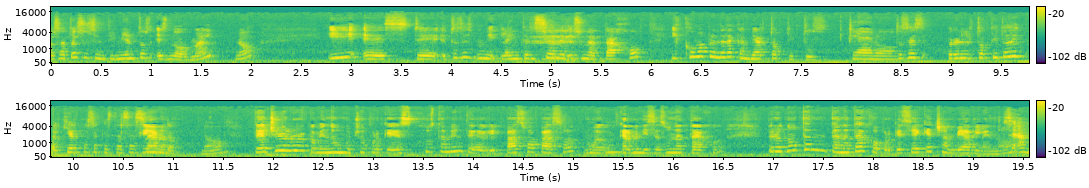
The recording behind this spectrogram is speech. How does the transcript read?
o sea, todos esos sentimientos es normal, ¿no? Y este, entonces la intención es un atajo y cómo aprender a cambiar tu actitud. Claro. Entonces, pero en tu actitud de cualquier cosa que estás haciendo, ¿no? De hecho, yo lo recomiendo mucho porque es justamente el paso a paso, como Carmen dice, es un atajo, pero no tan, tan atajo, porque sí hay que chambearle, ¿no? Ah,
